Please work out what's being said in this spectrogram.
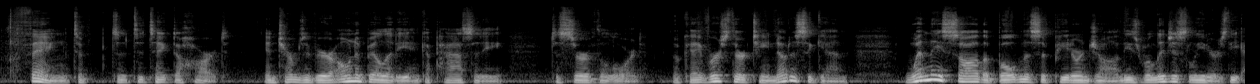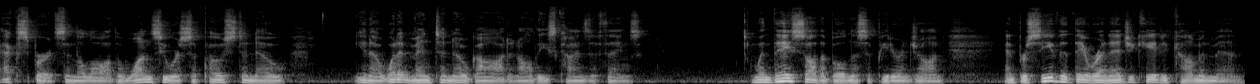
thing to, to, to take to heart in terms of your own ability and capacity to serve the Lord. Okay, verse 13. Notice again. When they saw the boldness of Peter and John, these religious leaders, the experts in the law, the ones who were supposed to know you know, what it meant to know God and all these kinds of things. When they saw the boldness of Peter and John and perceived that they were uneducated common men,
